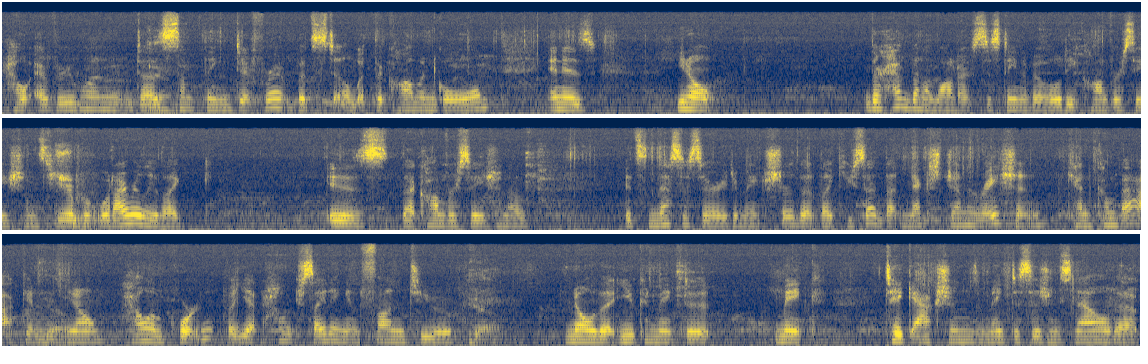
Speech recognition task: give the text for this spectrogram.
how everyone does Yeah. something different, but still with the common goal. And is, you know, there have been a lot of sustainability conversations here, Sure. but what I really like is that conversation of it's necessary to make sure that, like you said, that next generation can come back and, Yeah. you know, how important, but yet how exciting and fun to Yeah. know that you can make to make take actions and make decisions now that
